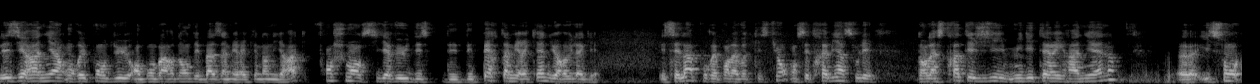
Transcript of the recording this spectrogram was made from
les Iraniens ont répondu en bombardant des bases américaines en Irak. Franchement, s'il y avait eu des, pertes américaines, il y aurait eu la guerre. Et c'est là, pour répondre à votre question, on sait très bien dans la stratégie militaire iranienne, euh, ils sont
